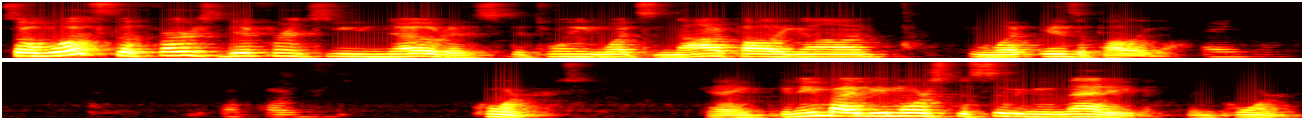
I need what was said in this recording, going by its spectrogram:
So what's the first difference you notice between what's not a polygon and what is a polygon? Corners. Corners. Okay. Can anybody be more specific than that even than corners?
